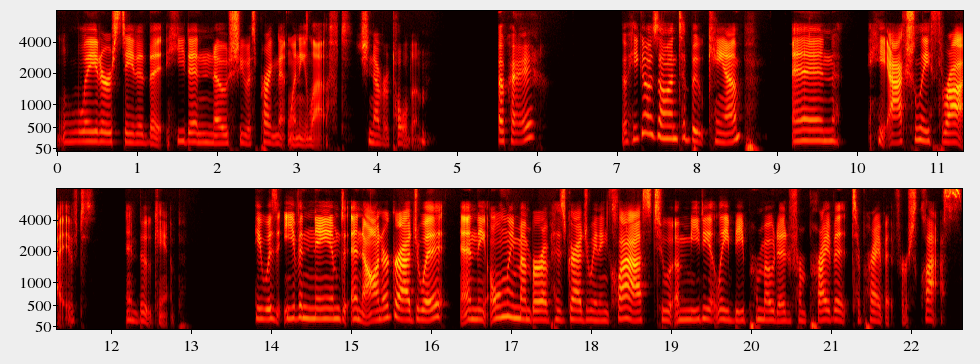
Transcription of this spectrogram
later stated that he didn't know she was pregnant when he left. She never told him. Okay. So he goes on to boot camp and he actually thrived in boot camp. He was even named an honor graduate and the only member of his graduating class to immediately be promoted from private to private first class.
